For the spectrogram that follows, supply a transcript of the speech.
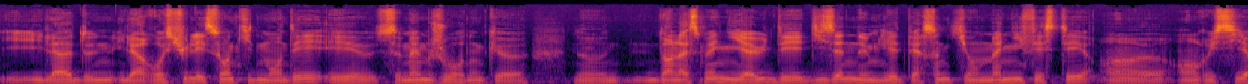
il a, reçu les soins qu'il demandait et ce même jour donc dans, dans la semaine il y a eu des dizaines de milliers de personnes qui ont manifesté en, en Russie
